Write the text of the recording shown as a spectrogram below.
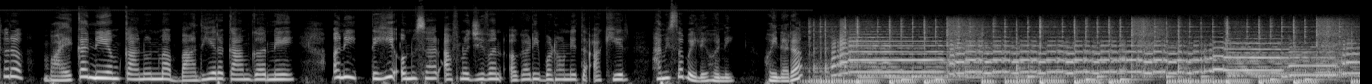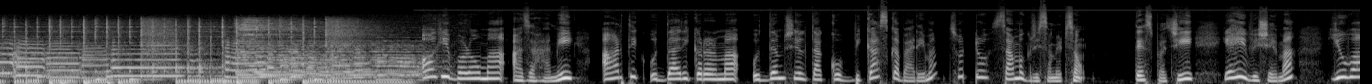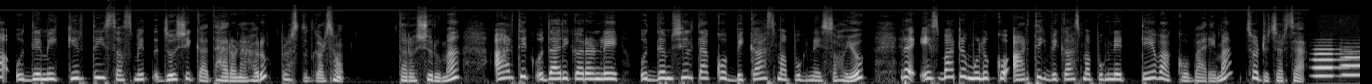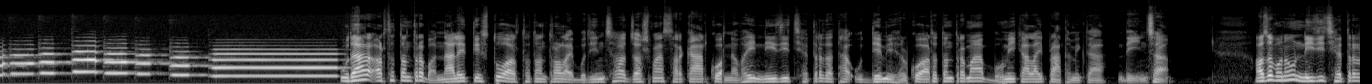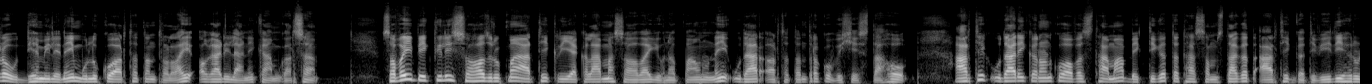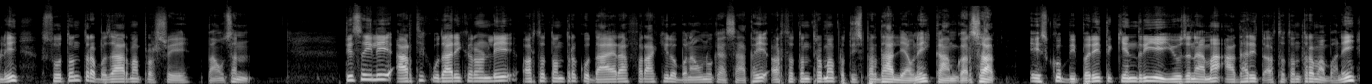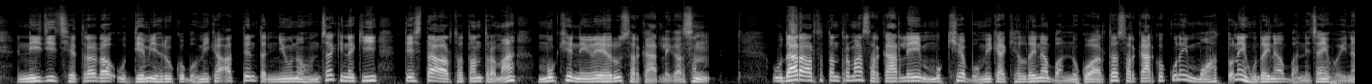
तर भएका नियम कानूनमा बाँधिएर काम गर्ने अनि त्यही अनुसार आफ्नो जीवन अगाडि बढाउने त आखिर हामी सबैले हो नि होइन र? अघि आज हामी आर्थिक उद्धारीकरणमा उद्यमशीलताको विकासका बारेमा छोटो सामग्री समेट्छौं। त्यसपछि यही विषयमा युवा उद्यमी कीर्ति सस्मित जोशीका धारणाहरू प्रस्तुत गर्छौं। तर शुरूमा आर्थिक उदारीकरणले उद्यमशीलताको विकासमा पुग्ने सहयोग र यसबाट मुलुकको आर्थिक विकासमा पुग्ने टेवाको बारेमा छोटो चर्चा। उदार अर्थतन्त्र भन्नाले त्यस्तो अर्थतन्त्रलाई बुझिन्छ जसमा सरकारको नभई निजी क्षेत्र तथा उद्यमीहरूको अर्थतन्त्रमा भूमिकालाई प्राथमिकता दिइन्छ। अझ भनौँ निजी क्षेत्र र उद्यमीले नै मुलुकको अर्थतन्त्रलाई अगाडि लाने काम गर्छ। सबै व्यक्तिले सहज रूपमा आर्थिक क्रियाकलापमा सहभागी हुन पाउनु नै उदार अर्थतन्त्रको विशेषता हो। आर्थिक उदारीकरणको अवस्थामा व्यक्तिगत तथा संस्थागत आर्थिक गतिविधिहरूले स्वतन्त्र बजारमा प्रश्रय पाउँछन्। त्यसैले आर्थिक उदारीकरणले अर्थतन्त्रको दायरा फराकिलो बनाउनुका साथै अर्थतन्त्रमा प्रतिस्पर्धा ल्याउने काम गर्छ। यसको विपरीत केन्द्रीय योजनामा आधारित अर्थतन्त्रमा भने निजी क्षेत्र र उद्यमीहरूको भूमिका अत्यन्त न्यून हुन्छ किनकि त्यस्ता अर्थतन्त्रमा मुख्य निर्णयहरू सरकारले गर्छन्। उदार अर्थतन्त्रमा सरकारले मुख्य भूमिका खेल्दैन भन्नुको अर्थ सरकारको कुनै महत्व नै हुँदैन भन्ने चाहिँ होइन।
